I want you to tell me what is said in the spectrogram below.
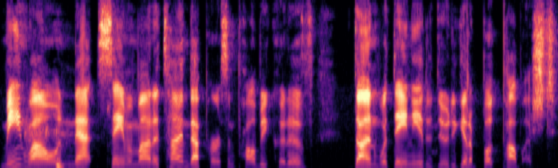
Meanwhile, in that same amount of time, that person probably could have done what they needed to do to get a book published.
